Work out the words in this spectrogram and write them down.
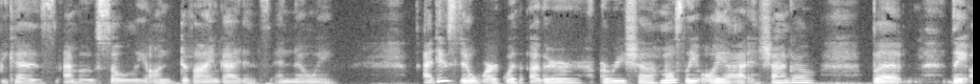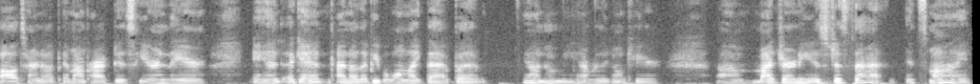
because I move solely on divine guidance and knowing. I do still work with other Orisha, mostly Oya and Shango, but they all turn up in my practice here and there. And again, I know that people won't like that, but y'all know me. I really don't care. Um, my journey is just that. It's mine.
